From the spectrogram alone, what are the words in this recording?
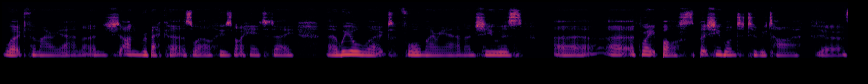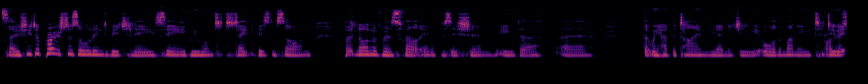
worked for Marianne, and sh- and Rebecca as well, who's not here today. Uh, we all worked for Marianne, and she was uh, a a great boss, but she wanted to retire. Yeah, And so she'd approached us all individually, seeing if we wanted to take the business on, but none of us felt in a position either uh, that we had the time, the energy, or the money to do it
